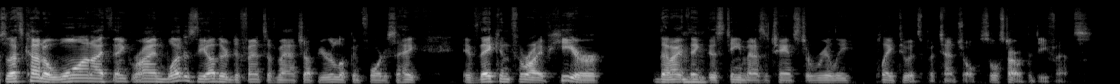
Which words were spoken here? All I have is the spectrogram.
So that's kind of one, I think, Ryan. What is the other defensive matchup you're looking for to say, hey, if they can thrive here, then I mm-hmm. think this team has a chance to really play to its potential. So we'll start with the defense.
